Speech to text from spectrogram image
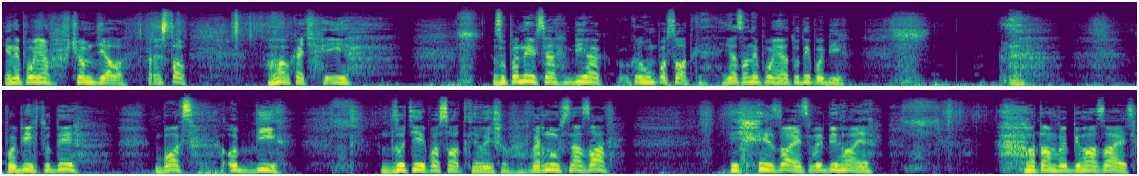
І не зрозумів, в чому діло. Перестав гавкати і зупинився, бігав кругом посадки. Я за не зрозумів, я туди побіг. Побіг туди, бакс оббіг. До тієї посадки вийшов. Вернувся назад. І, і заєць вибігає. А там вибігає заєць.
